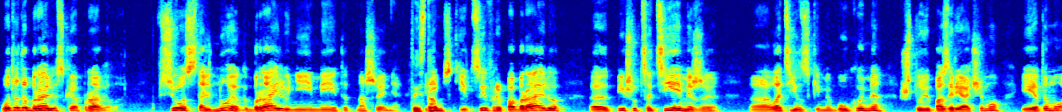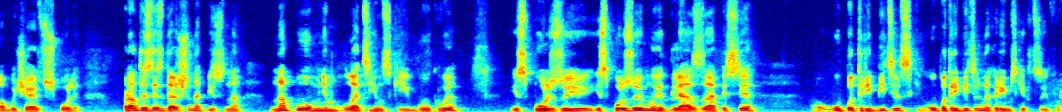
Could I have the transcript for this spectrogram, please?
Вот это брайлевское правило. Все остальное к Брайлю не имеет отношения. То есть Римские там... цифры по Брайлю э, пишутся теми же э, латинскими буквами, что и по зрячему, и этому обучают в школе. Правда, здесь дальше написано «Напомним латинские буквы используемые для записи употребительских, употребительных римских цифр.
